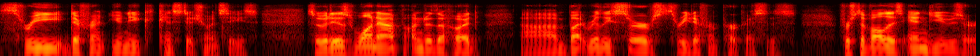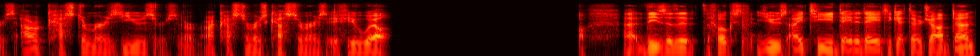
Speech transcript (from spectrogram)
three different unique constituencies. So it is one app under the hood, uh, but really serves three different purposes. First of all, is end users, our customers' users, or our customers' customers, if you will. Uh, these are the, the folks that use IT day to day to get their job done.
